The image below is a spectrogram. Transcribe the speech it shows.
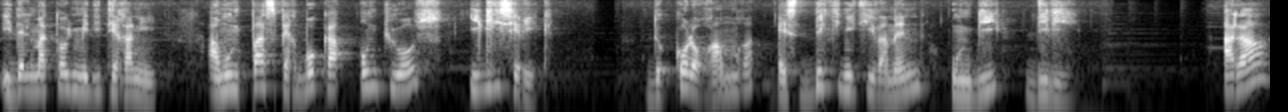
i del matoll mediterrani, amb un pas per boca ontuós i glicèric. De color ambre és definitivament un vi diví. Ara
